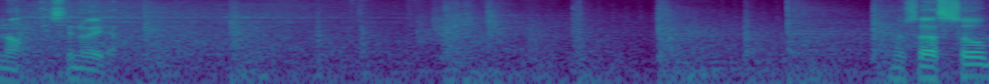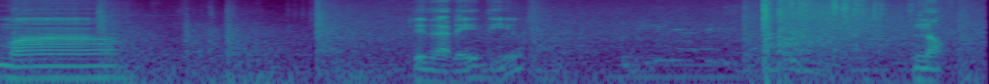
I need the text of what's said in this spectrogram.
No, ese no era. No se asoma. Le daré, tío. No.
